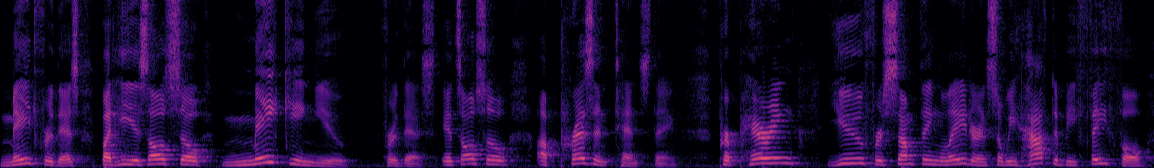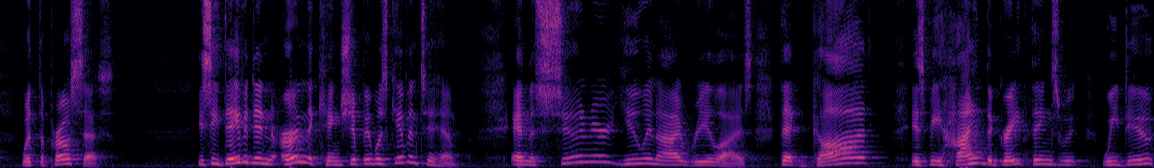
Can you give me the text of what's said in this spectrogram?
made for this, but He is also making you for this. It's also a present tense thing, preparing you for something later. And so we have to be faithful with the process. You see, David didn't earn the kingship, it was given to him. And the sooner you and I realize that God is behind the great things we, we do,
